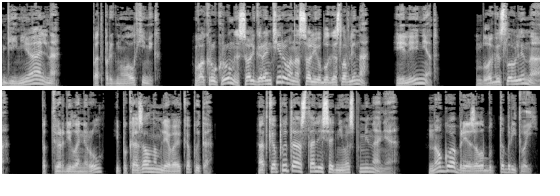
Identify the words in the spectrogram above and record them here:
Гениально! Подпрыгнул алхимик. Вокруг руны соль гарантированно солью благословлена. Или нет? Благословлена, подтвердил Анирул и показал нам левое копыто. От копыта остались одни воспоминания. Ногу обрезала будто бритвой.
